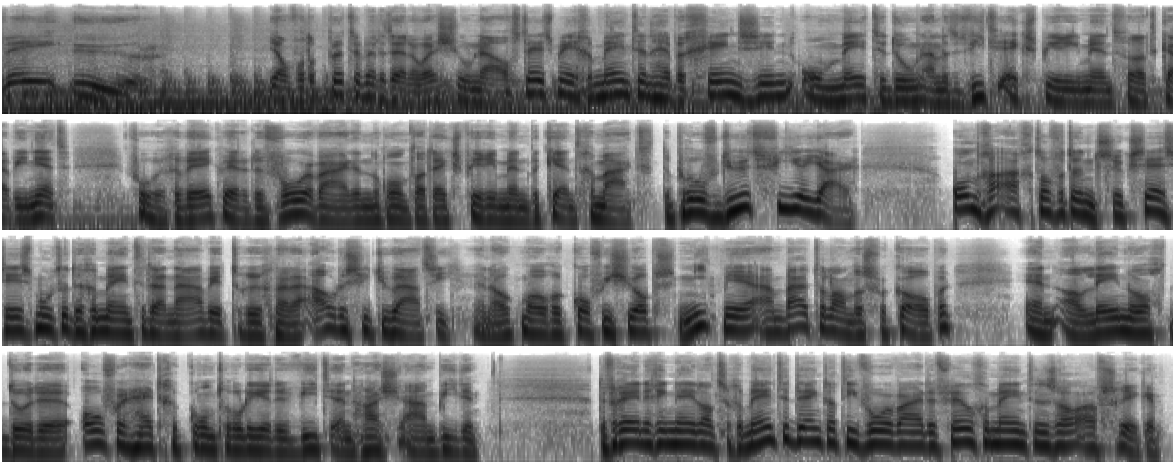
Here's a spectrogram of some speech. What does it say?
Twee uur. Jan van der Putten met het NOS-journaal. Steeds meer gemeenten hebben geen zin om mee te doen aan het wiet-experiment van het kabinet. Vorige week werden de voorwaarden rond dat experiment bekendgemaakt. De proef duurt vier jaar. Ongeacht of het een succes is, moeten de gemeenten daarna weer terug naar de oude situatie. En ook mogen coffeeshops niet meer aan buitenlanders verkopen... en alleen nog door de overheid gecontroleerde wiet en hash aanbieden. De Vereniging Nederlandse Gemeenten denkt dat die voorwaarden veel gemeenten zal afschrikken.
